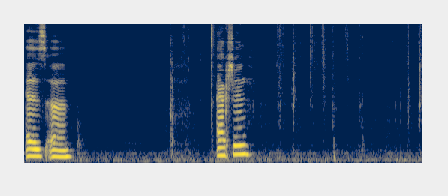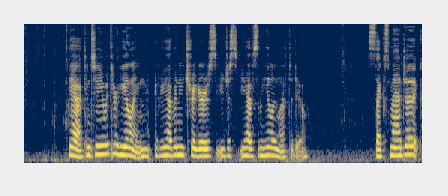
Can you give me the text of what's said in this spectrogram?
as a action. Yeah, continue with your healing. If you have any triggers, you just, you have some healing left to do. Sex magic.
